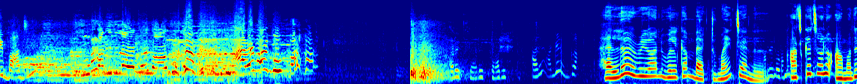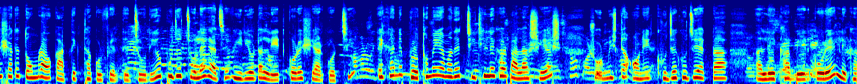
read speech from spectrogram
এই বাজি? Hello everyone welcome back to my channel আজকে চলো আমাদের সাথে তোমরাও কার্তিক ঠাকুর ফেলতে। যদিও পুজো চলে গেছে, ভিডিওটা লেট করে শেয়ার করছি। এখানে প্রথমেই আমাদের চিঠি লেখার পালা শেষ। শর্মিষ্ঠা অনেক খুঁজে খুঁজে একটা লেখা বের করে, লেখা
